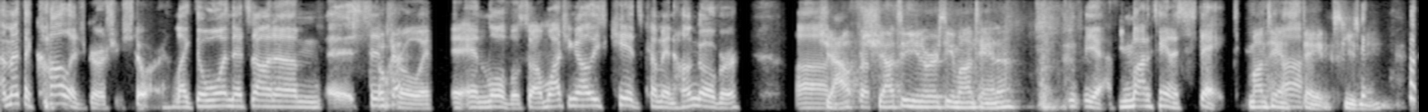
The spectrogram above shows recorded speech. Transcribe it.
I'm at the college grocery store, like the one that's on um uh, Central and, in Louisville. So I'm watching all these kids come in hungover. Um, shout from, shout to University of Montana, yeah, Montana State Montana Uh, State. Excuse me.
